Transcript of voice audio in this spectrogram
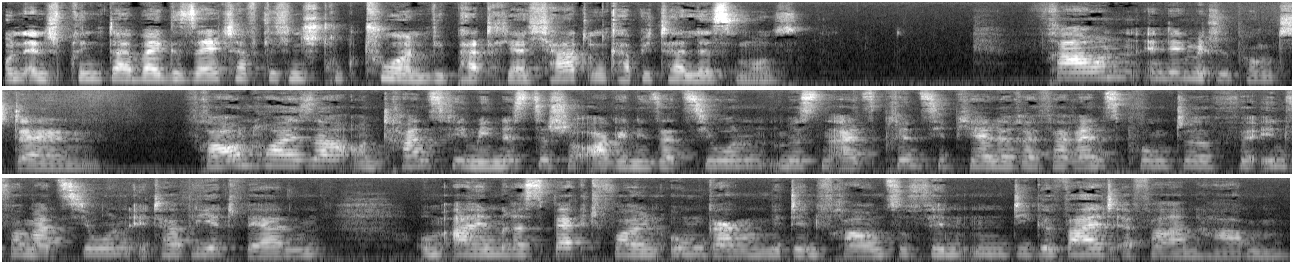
und entspringt dabei gesellschaftlichen Strukturen wie Patriarchat und Kapitalismus. Frauen in den Mittelpunkt stellen. Frauenhäuser und transfeministische Organisationen müssen als prinzipielle Referenzpunkte für Informationen etabliert werden um einen respektvollen Umgang mit den Frauen zu finden, die Gewalt erfahren haben.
